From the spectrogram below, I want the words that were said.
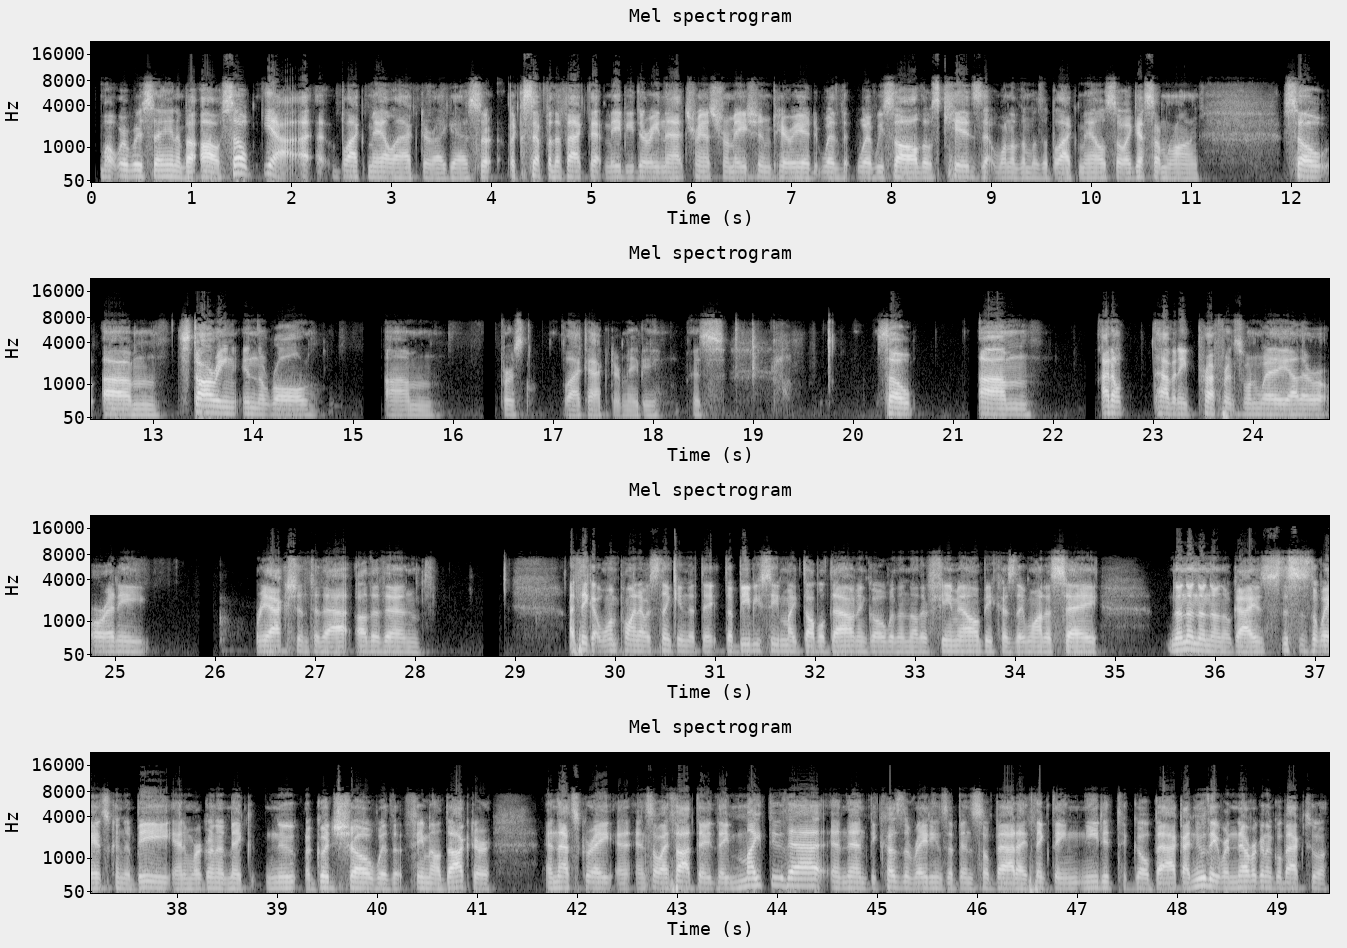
what were we saying about? Oh, so yeah, black male actor, I guess, or, except for the fact that maybe during that transformation period, with where we saw all those kids, that one of them was a black male. So I guess I'm wrong. So, um, starring in the role, um, first black actor maybe is. So, um, I don't have any preference one way or other, or any reaction to that, other than I think at one point I was thinking that they, the BBC might double down and go with another female because they want to say, no, no, no, no, no, guys, this is the way it's going to be, and we're going to make new a good show with a female doctor, and that's great. And, and so I thought they they might do that, and then because the ratings have been so bad, I think they needed to go back. I knew they were never going to go back to a.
